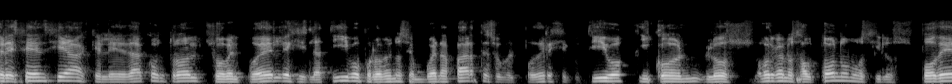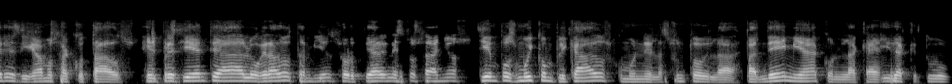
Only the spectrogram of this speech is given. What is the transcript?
presencia que le da control sobre el poder legislativo, por lo menos en buena parte, sobre el poder ejecutivo y con los órganos autónomos y los poderes, digamos, acotados. El presidente ha logrado también sortear en estos años tiempos muy complicados, como en el asunto de la pandemia, con la caída que tuvo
